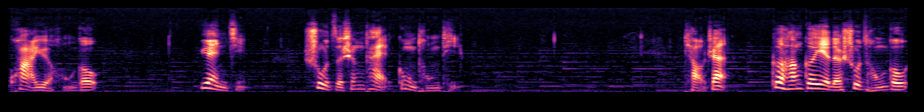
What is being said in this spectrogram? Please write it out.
跨越鸿沟。愿景：数字生态共同体。挑战：各行各业的数字鸿沟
